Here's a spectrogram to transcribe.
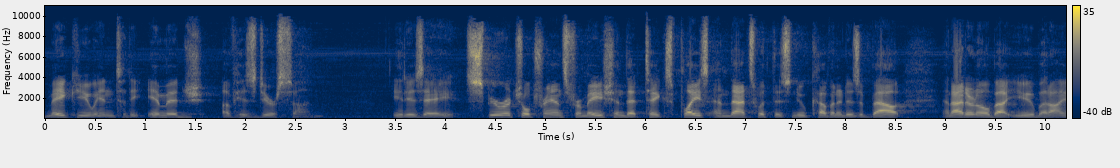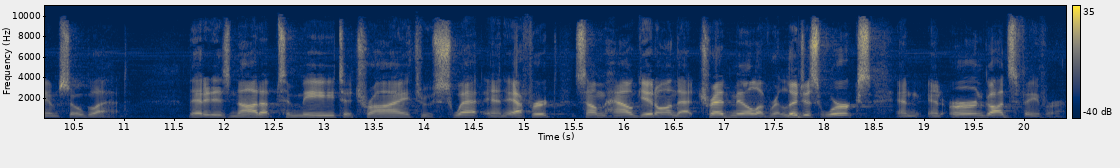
make you into the image of His dear Son. It is a spiritual transformation that takes place, and that's what this new covenant is about. And I don't know about you, but I am so glad that it is not up to me to try through sweat and effort somehow get on that treadmill of religious works and, and earn God's favor.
